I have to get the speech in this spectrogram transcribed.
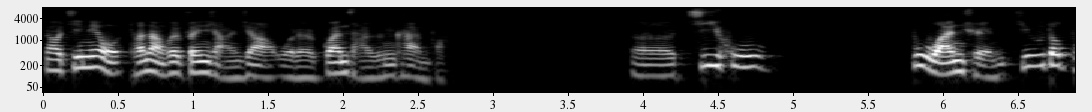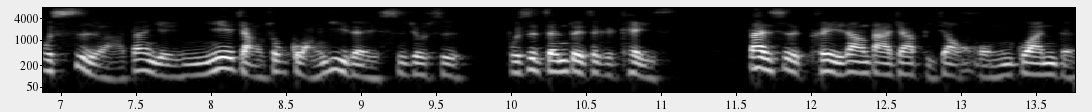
那今天我团长会分享一下我的观察跟看法。呃，几乎。不完全，几乎都不是啦。但也你也讲说广义的也是，就是不是针对这个 case，但是可以让大家比较宏观的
